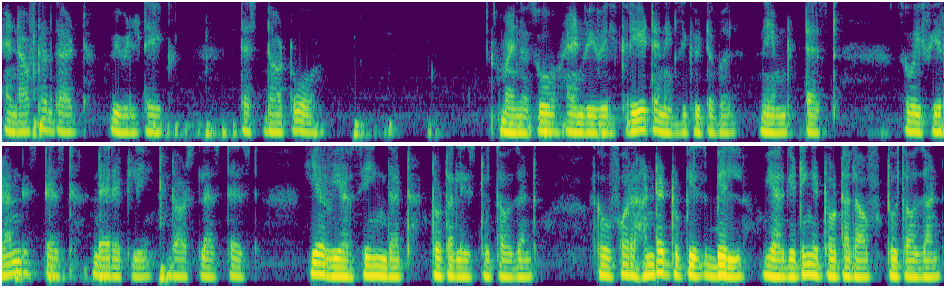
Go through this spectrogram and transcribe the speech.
and after that we will take test.o minus o and we will create an executable named test. So if we run this test directly dot slash test here we are seeing that total is 2000 so for a 100 rupees bill we are getting a total of 2000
